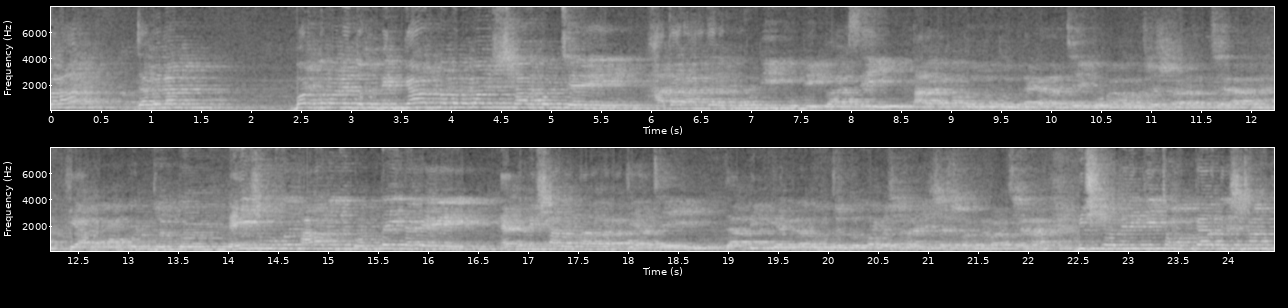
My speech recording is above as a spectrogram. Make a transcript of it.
করা যাবে না। বর্তমানে যত বিজ্ঞান নবনব আবিষ্কার করছে, হাজার হাজার কোটি কোটি গ্লাসে তারা নতুন নতুন দেখা যাচ্ছে, কোনো শেষ করা যাচ্ছে না। কেমন পর্যন্ত এই সমস্ত তারা যদি ঘটতেই থাকে এত বিশাল তারকা রাজি আছে যা বিজ্ঞানীরা পর্যন্ত গবেষণায় বিশ্বাস করতে পারছে না। বিশ্বনবীর কি চমৎকার দৃষ্টান্ত।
